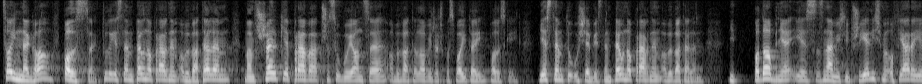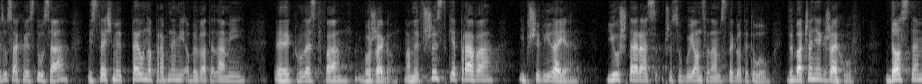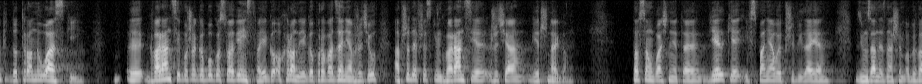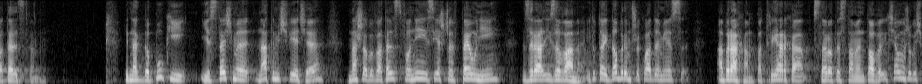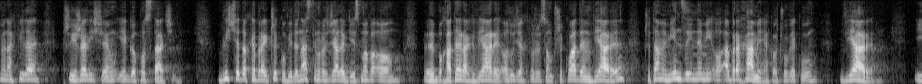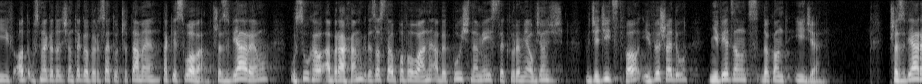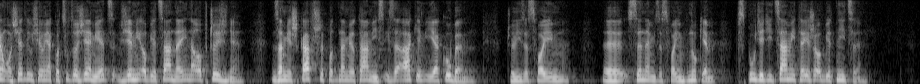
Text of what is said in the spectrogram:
Co innego w Polsce. Tutaj jestem pełnoprawnym obywatelem, mam wszelkie prawa przysługujące obywatelowi Rzeczpospolitej Polskiej. Jestem tu u siebie, jestem pełnoprawnym obywatelem. I podobnie jest z nami. Jeśli przyjęliśmy ofiarę Jezusa Chrystusa, jesteśmy pełnoprawnymi obywatelami e, Królestwa Bożego. Mamy wszystkie prawa i przywileje już teraz przysługujące nam z tego tytułu. Wybaczenie grzechów, dostęp do tronu łaski, gwarancję Bożego błogosławieństwa, Jego ochrony, Jego prowadzenia w życiu, a przede wszystkim gwarancję życia wiecznego. To są właśnie te wielkie i wspaniałe przywileje związane z naszym obywatelstwem. Jednak dopóki jesteśmy na tym świecie, nasze obywatelstwo nie jest jeszcze w pełni zrealizowane. I tutaj dobrym przykładem jest Abraham, patriarcha starotestamentowy. I chciałbym, żebyśmy na chwilę przyjrzeli się jego postaci. W liście do Hebrajczyków, w 11 rozdziale, gdzie jest mowa o y, bohaterach wiary, o ludziach, którzy są przykładem wiary, czytamy innymi o Abrahamie jako człowieku wiary. I od 8 do 10 wersetu czytamy takie słowa. Przez wiarę usłuchał Abraham, gdy został powołany, aby pójść na miejsce, które miał wziąć w dziedzictwo i wyszedł, nie wiedząc dokąd idzie. Przez wiarę osiedlił się jako cudzoziemiec w ziemi obiecanej na obczyźnie, zamieszkawszy pod namiotami z Izaakiem i Jakubem, czyli ze swoim e, synem i ze swoim wnukiem, współdziedzicami tejże obietnicy.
